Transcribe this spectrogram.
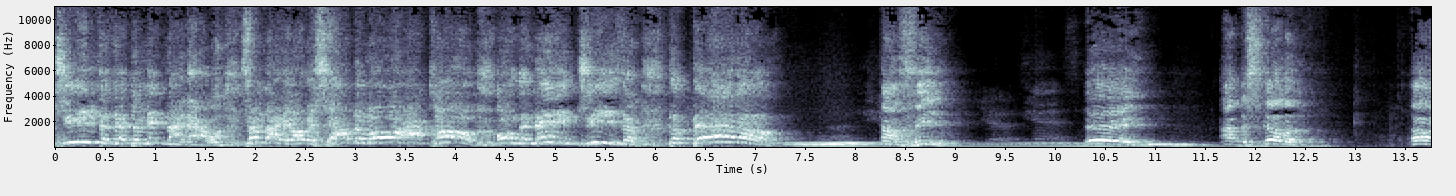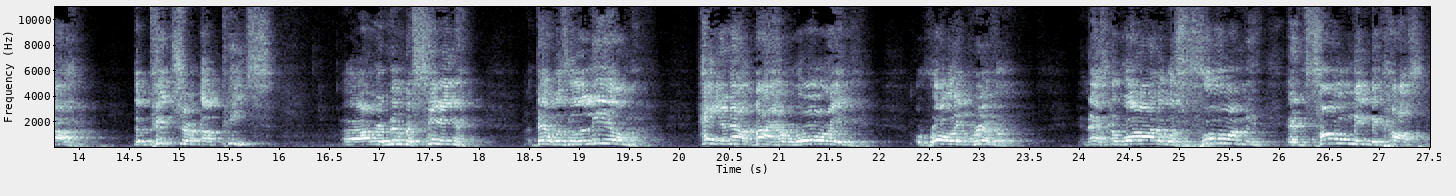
Jesus at the midnight hour. Somebody ought to shout the more I call on the name Jesus, the better I feel. Hey, I've discovered uh, the picture of peace. Uh, I remember seeing there was a limb hanging out by a roaring, roaring river. And as the water was forming and foaming because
